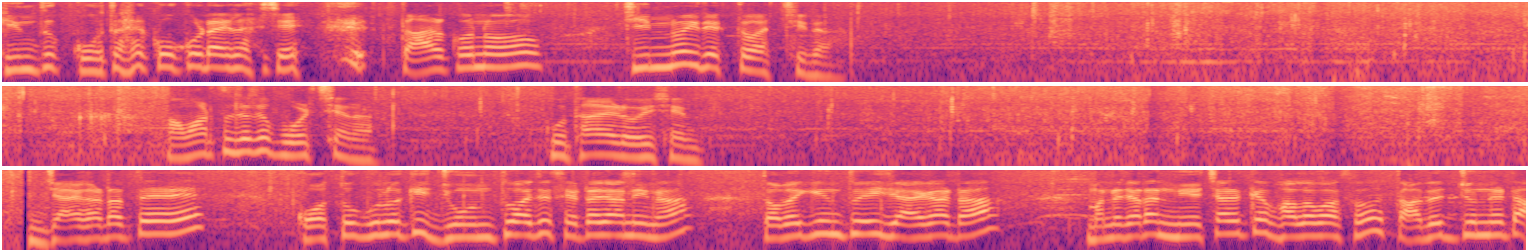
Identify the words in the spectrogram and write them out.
কিন্তু কোথায় কোকোডাইল আছে, তার কোনো চিহ্নই দেখতে পাচ্ছি না। আমার তো চোখে পড়ছে না। কোথায় রয়েছেন? জায়গাটাতে কতগুলো কি জন্তু আছে সেটা জানি না তবে কিন্তু এই জায়গাটা মানে যারা নেচারকে ভালোবাসো তাদের জন্য এটা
